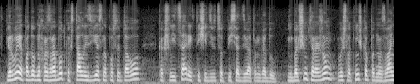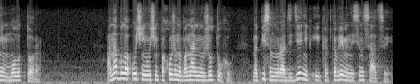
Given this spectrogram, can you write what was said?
Впервые о подобных разработках стало известно после того, как в Швейцарии в 1959 году небольшим тиражом вышла книжка под названием Молот Тора. Она была очень-очень похожа на банальную желтуху, написанную ради денег и кратковременной сенсации,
